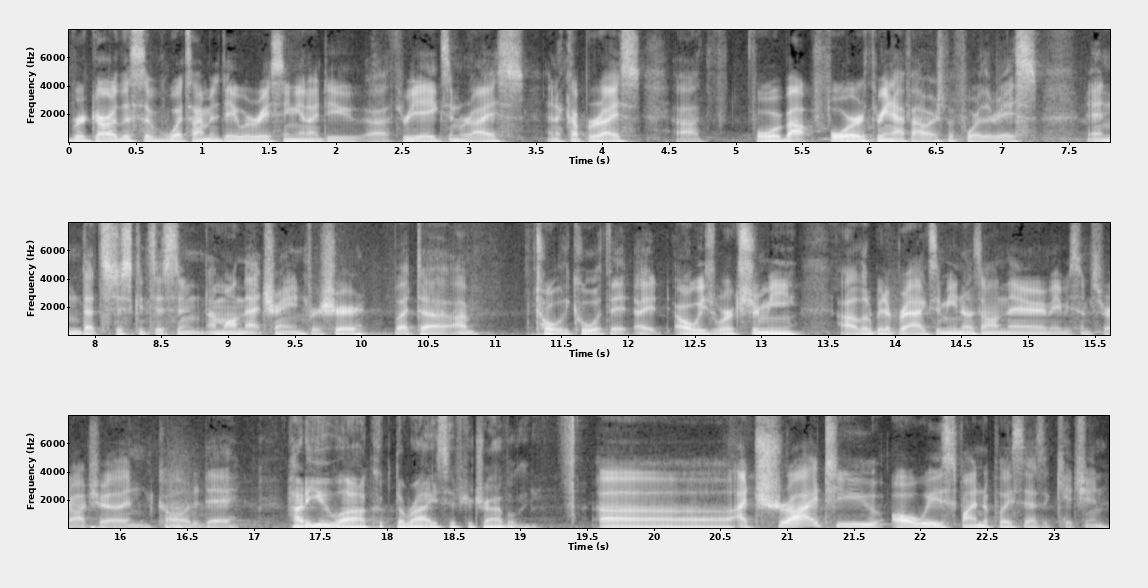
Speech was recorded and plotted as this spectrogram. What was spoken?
regardless of what time of the day we're racing in. I do uh, three eggs and rice and a cup of rice uh, for about four, three and a half hours before the race, and that's just consistent. I'm on that train for sure, but uh, I'm totally cool with it. It always works for me. a little bit of Bragg's aminos on there, maybe some sriracha, and call it a day. How do you uh, cook the rice if you're traveling? Uh, I try to always find a place that has a kitchen.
